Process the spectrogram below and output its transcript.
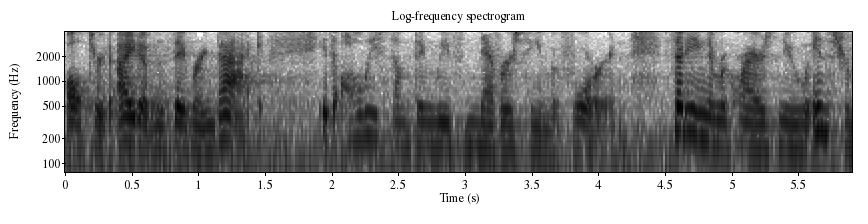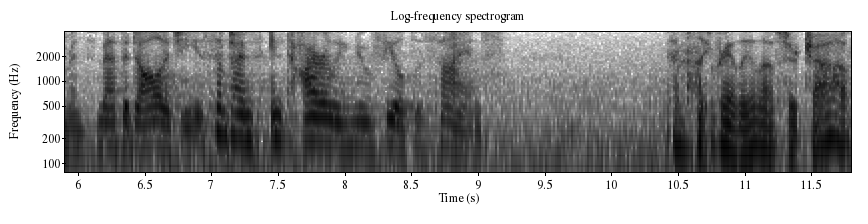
altered items they bring back. It's always something we've never seen before, and studying them requires new instruments, methodologies, sometimes entirely new fields of science. Emily really loves her job.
